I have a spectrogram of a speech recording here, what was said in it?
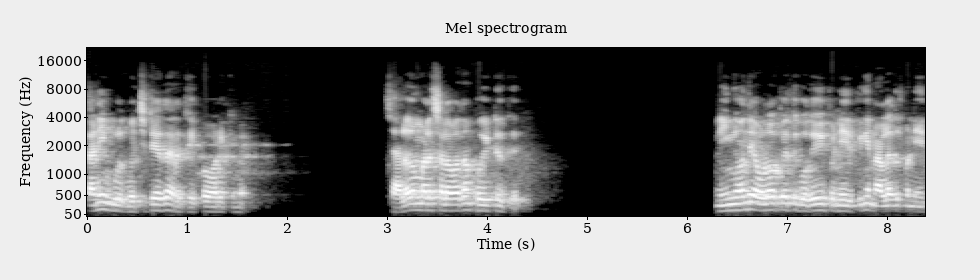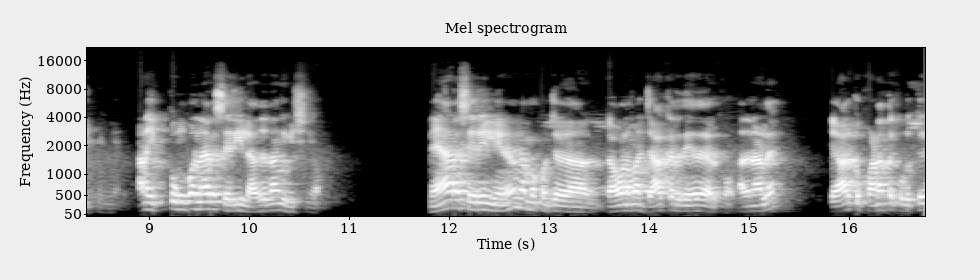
சனி உங்களுக்கு வச்சுட்டே தான் இருக்குது இப்போ வரைக்குமே. செலவு மேலே செலவாக தான் போயிட்டுருக்கு. நீங்கள் வந்து எவ்வளோ பேர்த்துக்கு உதவி பண்ணியிருப்பீங்க நல்லது பண்ணியிருப்பீங்க. ஆனால் இப்போ உங்கள் நேரம் சரியில்லை. அதுதாங்க விஷயம். நேரம் சரியில்லைன்னா நம்ம கொஞ்சம் கவனமாக ஜாக்கிரதையாக தான் இருக்கும். அதனால் யாருக்கும் பணத்தை கொடுத்து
